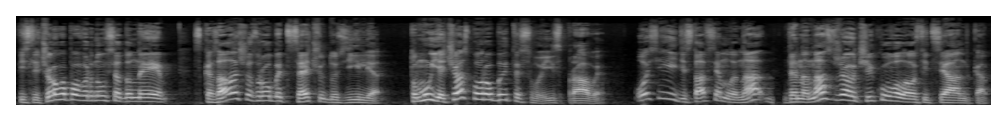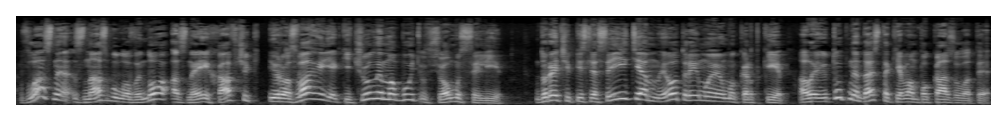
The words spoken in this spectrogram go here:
Після чого повернувся до неї. Сказали, що зробить це чудозілля, тому є час поробити свої справи. Ось я і дістався млина, де на нас вже очікувала офіціантка. Власне, з нас було вино, а з неї хавчик і розваги, які чули, мабуть, у всьому селі. До речі, після сеїття ми отримуємо картки, але Ютуб не дасть таке вам показувати.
